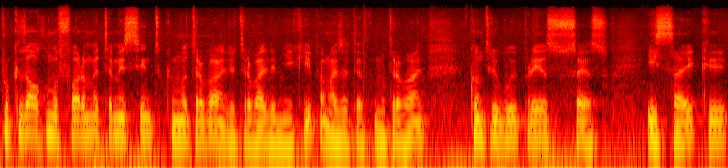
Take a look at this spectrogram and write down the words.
porque de alguma forma também sinto que o meu trabalho, o trabalho da minha equipa, mais até do que o meu trabalho, contribui para esse sucesso. E sei que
